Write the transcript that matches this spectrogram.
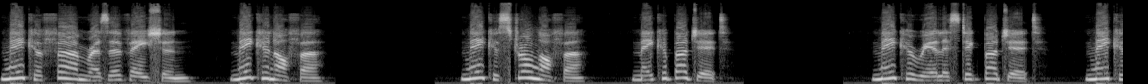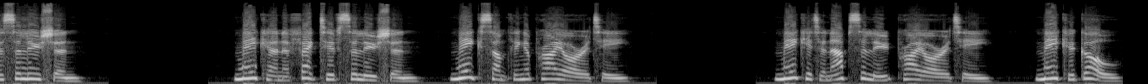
Make a firm reservation. Make an offer. Make a strong offer. Make a budget. Make a realistic budget. Make a solution. Make an effective solution. Make something a priority. Make it an absolute priority. Make a goal.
